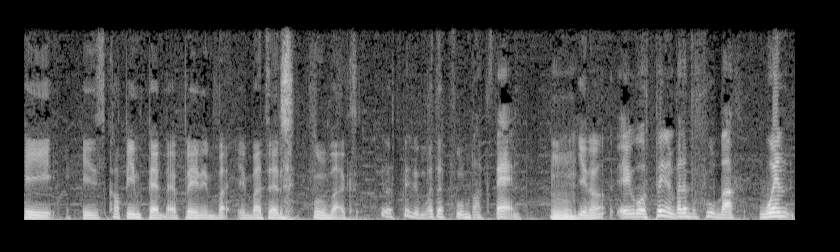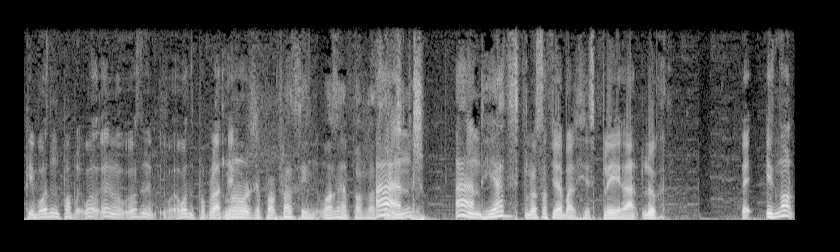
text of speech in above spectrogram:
he he's copying Pep by playing inv- inverted fullbacks, he was playing inverted fullbacks then. Mm. You know, it was playing inverted fullback when it wasn't popular. It wasn't it wasn't a popular thing. No, it was a popular thing. It wasn't a popular thing. and and he has this philosophy about his play that look, it's not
